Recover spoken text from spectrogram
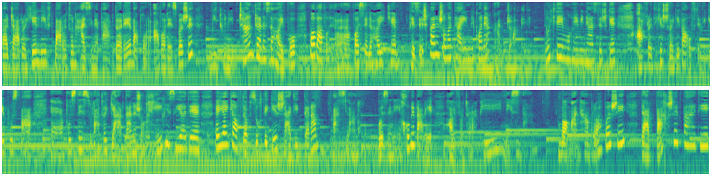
و جراحی لیفت براتون هزینه برداره و پر عوارض باشه می‌تونید چند جلسه هایفو با فاصله هایی که پزشک برای شما تعیین می‌کنه انجام بدید. نکته مهم این هستش که افرادی که شلی و افتادگی پوست و پوست صورت و گردنشون خیلی زیاده یا اینکه آفتاب سوختگی شدید دارن اصلا گزینه خوبی برای هایفوتراپی نیستن. با من همراه باشید. در بخش بعدی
